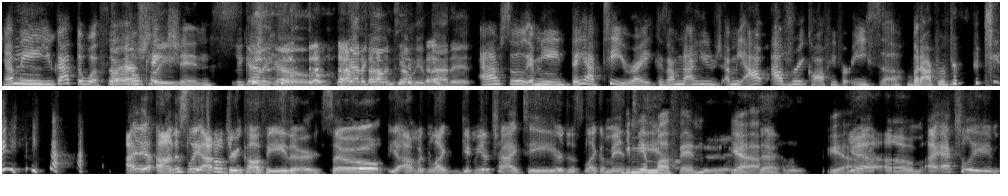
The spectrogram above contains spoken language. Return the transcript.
yeah, I mean, you got the what four so locations? You gotta go. You gotta go and tell me about it. Absolutely. I mean, they have tea, right? Because I'm not huge. I mean, I'll, I'll drink coffee for Issa, but I prefer tea. I honestly, I don't drink coffee either. So yeah, I'm gonna like give me a chai tea or just like a mint. Give me a muffin. Yeah. Exactly. Yeah. Yeah. Um, I actually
